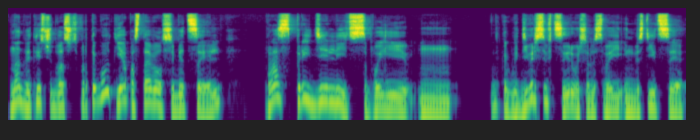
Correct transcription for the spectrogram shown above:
На 2024 год я поставил себе цель распределить свои, ну, как бы диверсифицировать свои инвестиции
